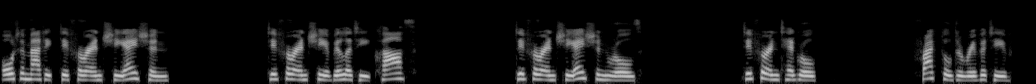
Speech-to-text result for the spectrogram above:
Automatic differentiation. Differentiability class. Differentiation rules. Differintegral. Fractal derivative.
